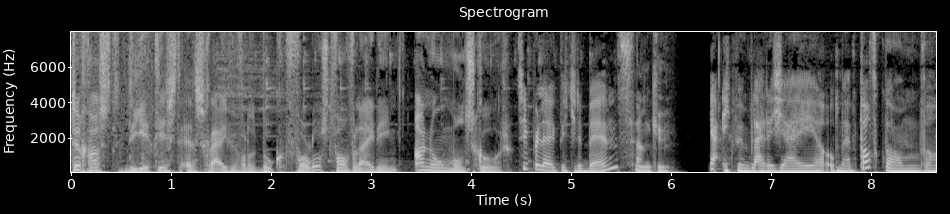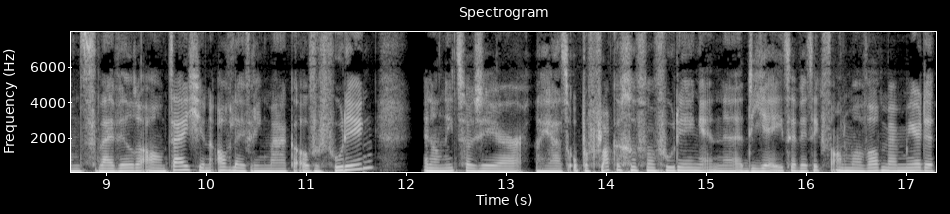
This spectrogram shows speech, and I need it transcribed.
Te gast, diëtist en schrijver van het boek Verlost van Verleiding, Arno Monskoer. Superleuk dat je er bent. Dank u. Ja, ik ben blij dat jij eh, op mijn pad kwam. Want wij wilden al een tijdje een aflevering maken over voeding. En dan niet zozeer nou ja, het oppervlakkige van voeding en uh, diëten, weet ik van allemaal wat. Maar meer de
